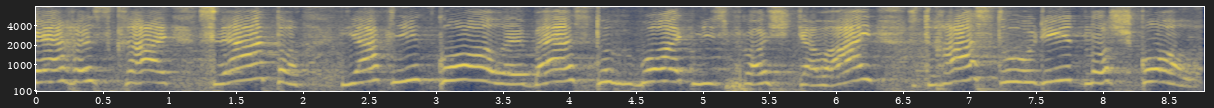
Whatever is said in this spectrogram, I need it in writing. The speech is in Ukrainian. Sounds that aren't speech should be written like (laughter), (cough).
через край. Свято, як ніколи, безтурботність прощавай. Здравствуй, рідна школа.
